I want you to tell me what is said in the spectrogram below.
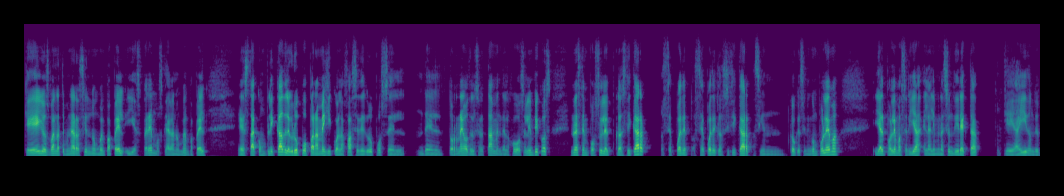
que ellos van a terminar haciendo un buen papel y esperemos que hagan un buen papel. Está complicado el grupo para México en la fase de grupos el, del torneo del certamen de los Juegos Olímpicos. No es imposible clasificar, se puede, se puede clasificar sin, creo que sin ningún problema. Y el problema sería en la eliminación directa, que ahí donde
